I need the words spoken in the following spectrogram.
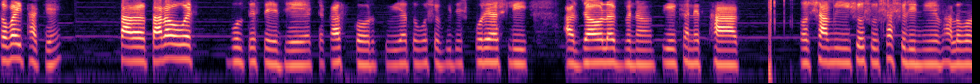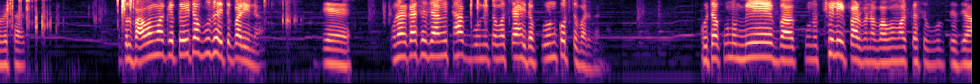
সবাই থাকে। তারাও এক- বলতেছে যে, একটা কাজ কর, তুই এত বছর বিদেশ করে আসলি আর যাওয়া লাগবে না, তুই এখানে থাক। তোর স্বামী, শ্বশুর, শাশুড়ি নিয়ে ভালোভাবে থাক। তোর বাবা মাকে তো এটা বুঝাইতে পারি না যে, ওনার কাছে যে আমি থাকব, উনি তো আমার চাহিদা পূরণ করতে পারবে না। ওটা কোনো মেয়ে বা কোনো ছেলেই পারবে না বাবা মার কাছে বলতে যা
